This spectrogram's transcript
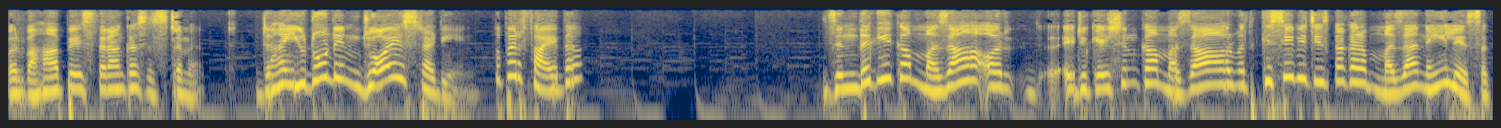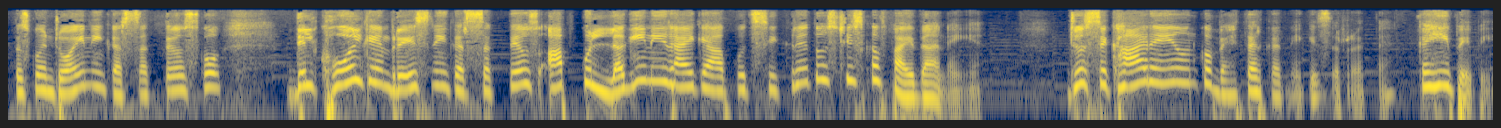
और वहाँ पे इस तरह का सिस्टम है, जहाँ यू डोंट एंजॉय स्टडिंग तो फिर फ़ायदा? ज़िंदगी का मज़ा और एजुकेशन का मज़ा और मतलब किसी भी चीज़ का अगर आप मज़ा नहीं ले सकते, उसको एंजॉय नहीं कर सकते, उसको दिल खोल के एम्ब्रेस नहीं कर सकते, उस आपको लग ही नहीं रहा है कि आप कुछ सीख रहे हैं तो उस चीज़ का फ़ायदा नहीं है। जो सिखा रहे हैं, उनको बेहतर करने की ज़रूरत है, कहीं पे भी।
